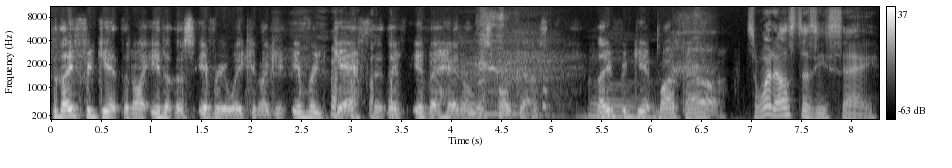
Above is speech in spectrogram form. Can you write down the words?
Do they forget that I edit this every week and I get every gaff that they've ever had on this podcast? They forget my power. So what else does he say,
